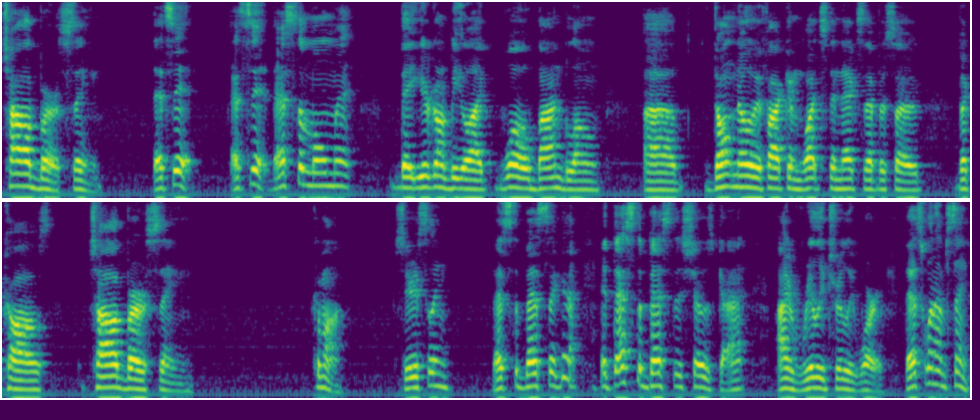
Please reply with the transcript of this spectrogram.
Childbirth scene. That's it. That's it. That's the moment that you're gonna be like, "Whoa, mind blown." Uh, don't know if I can watch the next episode because childbirth scene. Come on, seriously, that's the best they got. If that's the best this show's got, I really truly worry. That's what I'm saying.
